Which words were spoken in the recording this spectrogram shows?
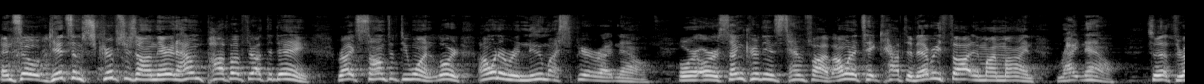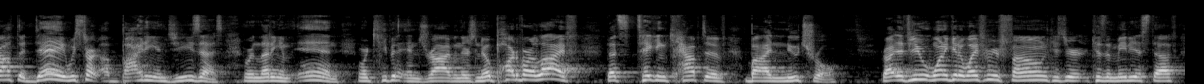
And so get some scriptures on there and have them pop up throughout the day, right? Psalm 51. Lord, I want to renew my spirit right now. Or, or 2 Corinthians 10.5. I want to take captive every thought in my mind right now so that throughout the day we start abiding in Jesus. We're letting him in and we're keeping it in drive. And there's no part of our life that's taken captive by neutral. Right? If you want to get away from your phone because you're, because of media stuff,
